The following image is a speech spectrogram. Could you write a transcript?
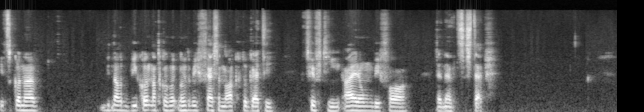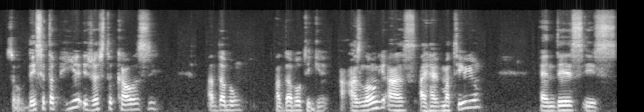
it's gonna be not be not going to be fast enough to get the 15 iron before the next step. So this setup here is just to cause a double a double thing. As long as I have material and this is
